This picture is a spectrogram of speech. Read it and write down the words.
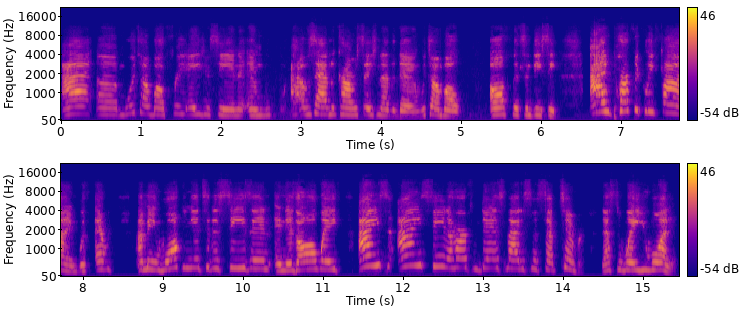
I um, we're talking about free agency, and, and I was having a conversation the other day, and we're talking about offense in DC. I'm perfectly fine with every. I mean, walking into the season, and there's always I ain't I ain't seen or heard from Dan Snyder since September. That's the way you want it.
